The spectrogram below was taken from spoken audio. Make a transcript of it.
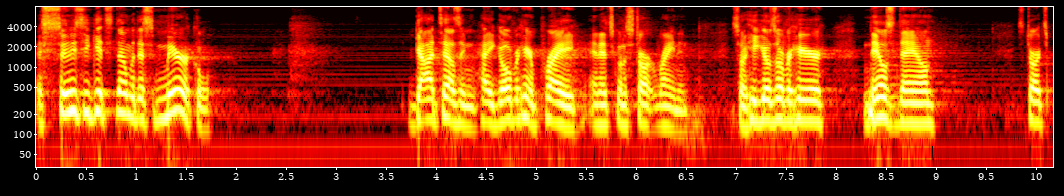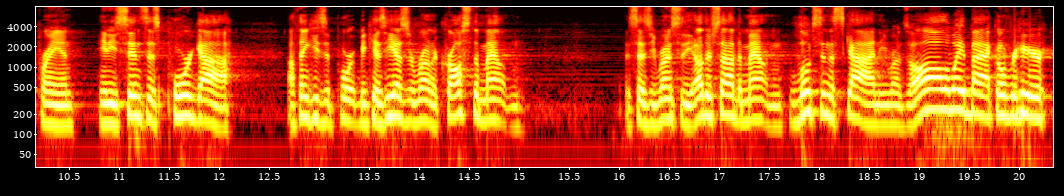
as soon as he gets done with this miracle, God tells him, hey, go over here and pray, and it's going to start raining. So he goes over here, kneels down, starts praying. And he sends this poor guy, I think he's important because he has to run across the mountain. It says he runs to the other side of the mountain, looks in the sky, and he runs all the way back over here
